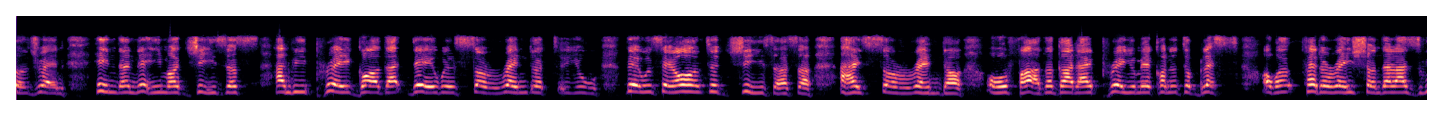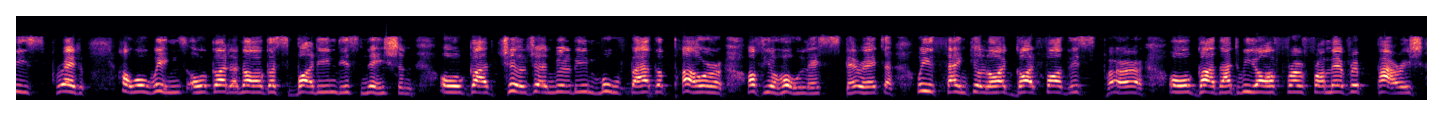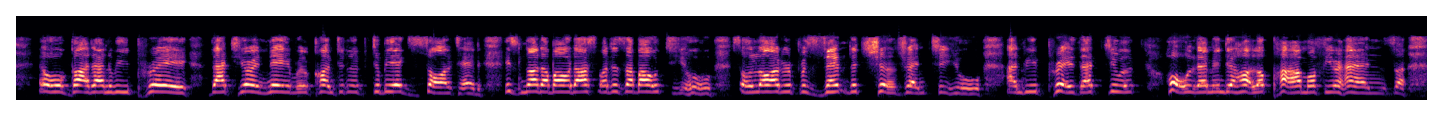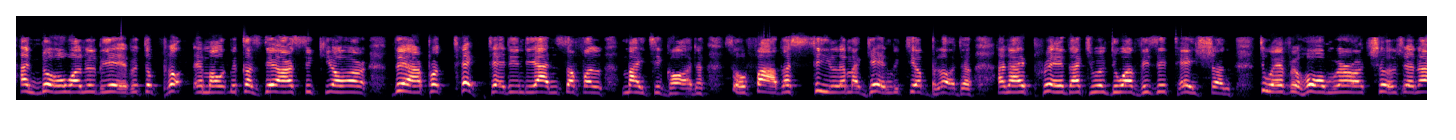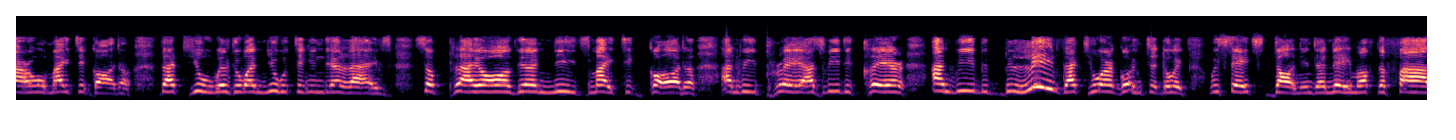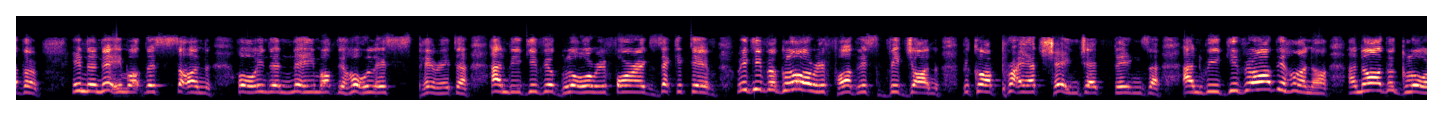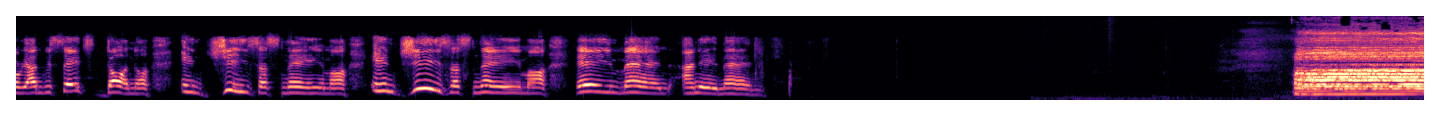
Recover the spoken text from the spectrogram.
in the name of Jesus. And we pray, God, that they will surrender to you. They will say, All to Jesus, uh, I surrender. Oh, Father God, I pray you may continue to bless our federation that as we spread our wings, oh God, an August body in this nation, oh God, children will be moved by the power of your Holy Spirit. We thank you, Lord God, for this prayer, oh God, that we offer from every parish, oh God, and we pray that your name will continue to be exalted. It's not about us, but it's about you. So, Lord, we present the children to you, and we pray that you will hold them in the hollow palm of your hands, and no one will be able to pluck them out because they are secure, they are protected in the hands of Almighty God. So, Father, seal them again with your blood, and I pray that you will do a visitation to every home where our children are, Almighty God, that you will do a new thing in their lives, supply all their needs, mighty God. And we pray as we declare and we believe that you are going to do it. We say it's done in the name of the Father, in the name of the Son, oh, in the name of the Holy Spirit. And we give you glory for executive. We give you glory for this vision because prayer changes things. And we give you all the honor and all the glory. And we say it's done in Jesus' name. In Jesus' name. Uh, amen and amen. Oh.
